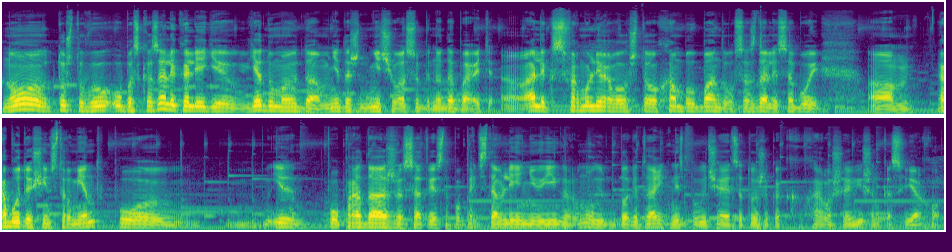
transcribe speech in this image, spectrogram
Но то, что вы оба сказали, коллеги, я думаю, да, мне даже нечего особенно добавить. Алекс сформулировал, что Humble Bundle создали собой эм, работающий инструмент по по продаже, соответственно, по представлению игр. Ну, благотворительность получается тоже как хорошая вишенка сверху.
